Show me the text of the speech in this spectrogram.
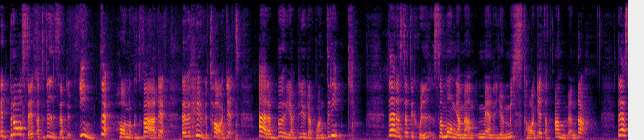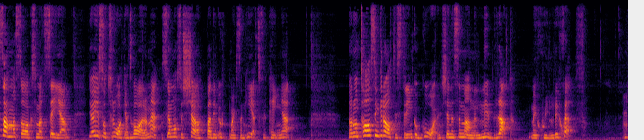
Ett bra sätt att visa att du inte har något värde överhuvudtaget är att börja bjuda på en drink. Det är en strategi som många män, män gör misstaget att använda. Det är samma sak som att säga jag är så tråkig att vara med så jag måste köpa din uppmärksamhet för pengar. När hon tar sin gratisdrink och går känner sig mannen lurad, men skyll dig själv.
